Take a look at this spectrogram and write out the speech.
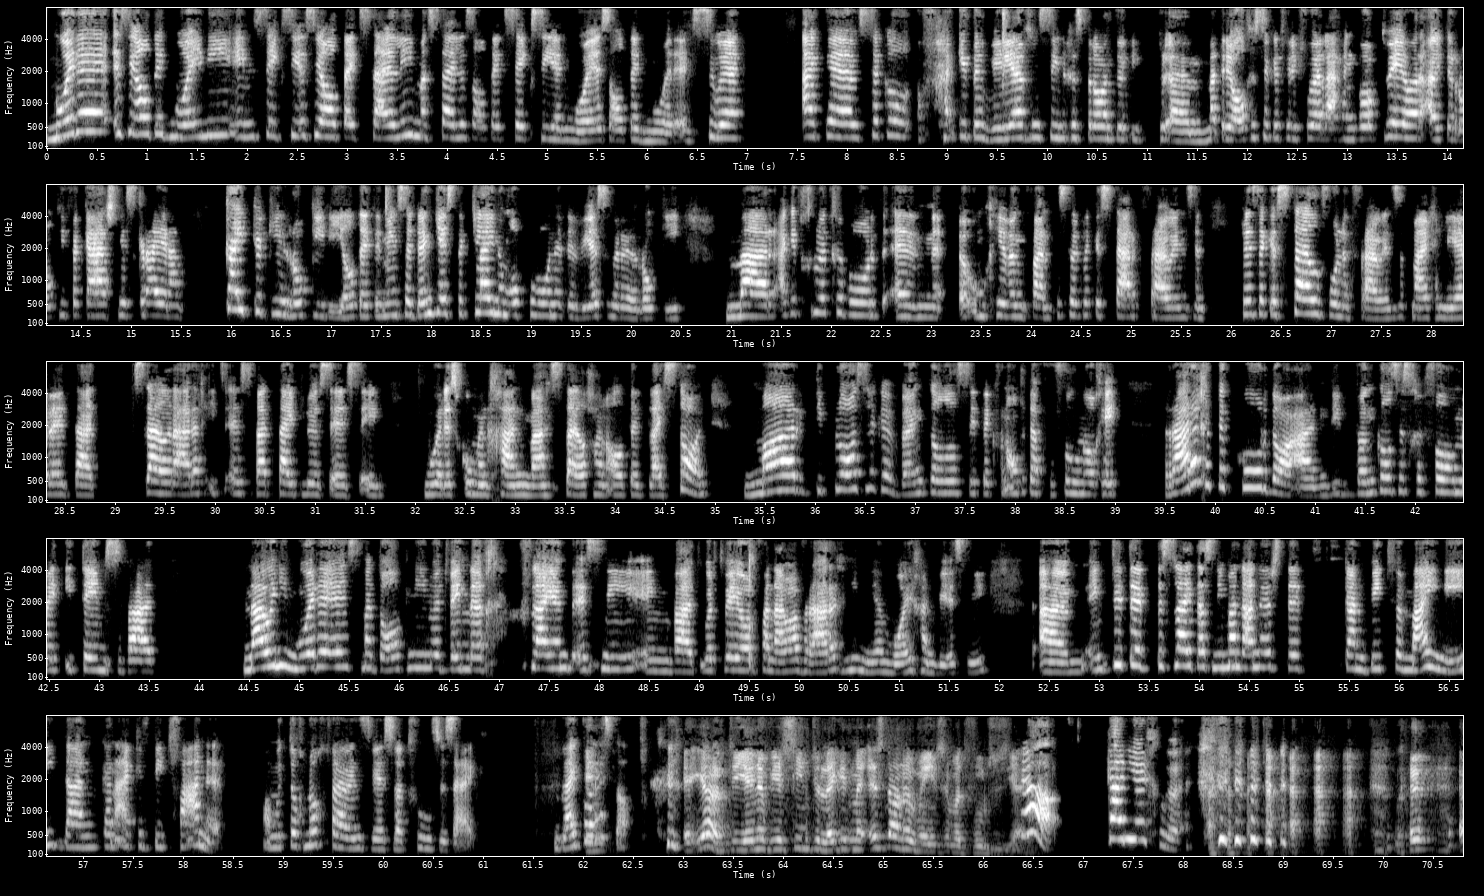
mode is nie altyd mooi nie en seksie is nie altyd styl nie, maar styl is altyd seksie en mooi is altyd mode. So ek uh, sukkel of ek het 'n video gesien gisteraand toe ek um, materiaal gesoek het vir die voorlegging waar ek 2 jaar oud 'n rokkie vir Kersfees kry en dan kyk ek hier rokkie die hele tyd en mense dink jy's te klein om opgewonde te wees oor 'n rokkie. Maar ek het groot geword in 'n omgewing van beskikkelike sterk vrouens en vreeslike stylvolle vrouens wat my geleer het dat styl regtig iets is wat tydloos is en modes kom en gaan, maar styl gaan altyd bly staan. Maar die plaaslike winkels het ek van altyd af gevoel nog het regtig 'n tekort daaraan. Die winkels is gevul met items wat nou in die mode is, maar dalk nie noodwendig vleiend is nie en wat oor 2 jaar van nou af regtig nie meer mooi gaan wees nie. Um en toe het ek besluit as niemand anders dit kan bied vir my nie, dan kan ek dit bied vir ander. Maar moet tog nog vrouens wees wat voel soos ek. Blykbaar is dit. Eh, ja, toe jy nou weer sien toe lyk dit my is daar nou mense wat voel soos jy. Ja. Kan jy glo?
